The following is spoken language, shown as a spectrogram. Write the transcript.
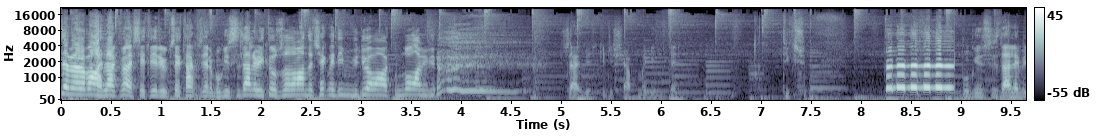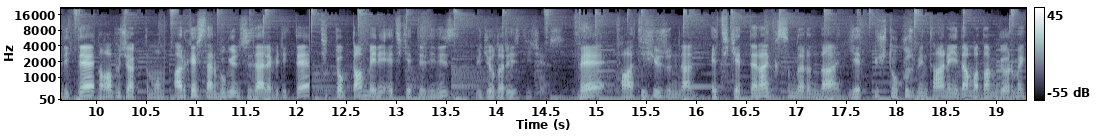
Hepinize merhaba ahlak ve haysiyetleri yüksek takipçilerim. Bugün sizlerle birlikte uzun zamandır çekmediğim bir video ama aklımda olan bir video. Güzel bir giriş yapma gitti. Diksiyon. Bugün sizlerle birlikte ne yapacaktım onu? Arkadaşlar bugün sizlerle birlikte TikTok'tan beni etiketlediğiniz videoları izleyeceğiz. Ve Fatih yüzünden etiketlenen kısımlarında 79 bin tane idam adam görmek...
